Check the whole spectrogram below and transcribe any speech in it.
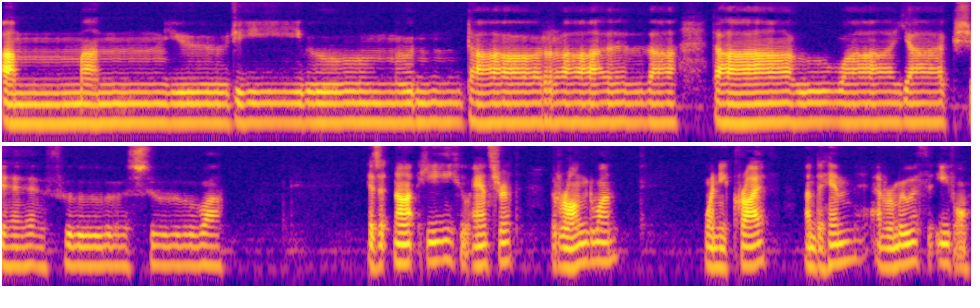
Amman yujibu mundara dahuwa yakshefu suwa. Is it not he who answereth the wronged one when he crieth unto him and removeth the evil?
